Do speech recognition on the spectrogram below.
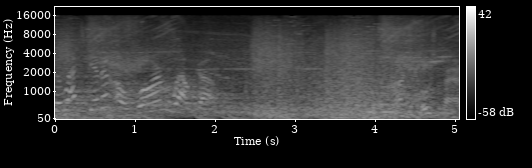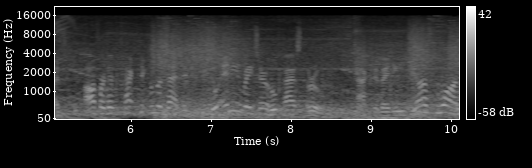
So let's give him a warm welcome. Cracked boost pads offered a tactical advantage to any racer who passed through. Activating just one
